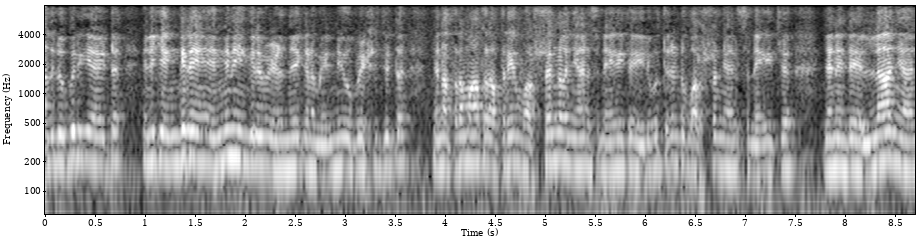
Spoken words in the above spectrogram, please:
അതിലുപരിയായിട്ട് എനിക്ക് എങ്ങനെ എങ്ങനെയെങ്കിലും എഴുന്നേക്കണം എന്നെ ഉപേക്ഷിച്ചിട്ട് ഞാൻ അത്രമാത്രം അത്രയും വർഷങ്ങൾ ഞാൻ സ്നേഹിച്ച ഇരുപത്തിരണ്ട് വർഷം ഞാൻ സ്നേഹിച്ച് ഞാൻ എന്റെ എല്ലാം ഞാൻ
